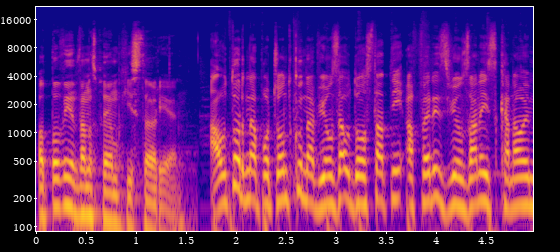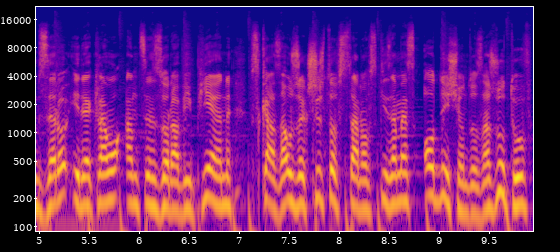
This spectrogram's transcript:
opowiem wam swoją historię. Autor na początku nawiązał do ostatniej afery związanej z kanałem Zero i reklamą Ancenzora VPN. Wskazał, że Krzysztof Stanowski zamiast odnieść się do zarzutów,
